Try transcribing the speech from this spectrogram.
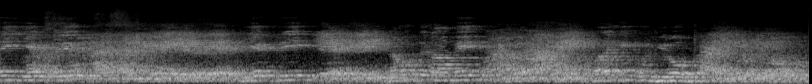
அரசமைப்பினை ஏற்று இயற்றி நமக்கு நாமே வழங்கிக் கொள்கிறோம்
